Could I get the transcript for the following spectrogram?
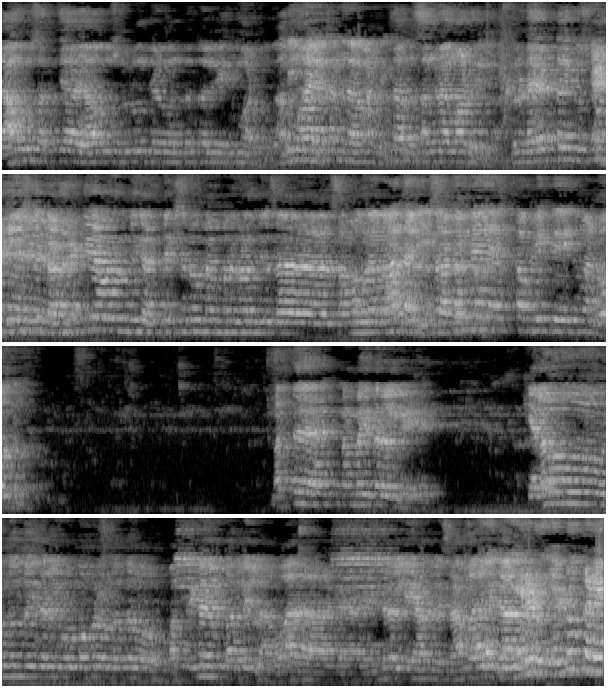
ಯಾವುದು ಸತ್ಯ ಯಾವುದು ಸುಳ್ಳು ಅಂತ ಹೇಳುವಂತದ್ದು ಅಲ್ಲಿ ಇದು ಮಾಡಬಹುದು ಅದು ಅಭಿಪ್ರಾಯ ಮಾಡಿ- ಸಂಗ್ರಹ ಮಾಡುವುದಿಲ್ಲ ಮಾಡುದಿಲ್ಲ ಇವರು ಡೈರೆಕ್ಟ್ ಆಗಿ. ಕಮಿಟಿ ಅವರೊಂದಿಗೆ ಅಧ್ಯಕ್ಷರು ಮೆಂಬರ್ಗಳೊಂದಿಗೆ ಹೌದು ಮತ್ತೆ ನಮ್ಮ ಇದರಲ್ಲಿ ಕೆಲವು ಒಂದೊಂದು ಇದರಲ್ಲಿ ಒಬ್ಬೊಬ್ಬರು ಒಂದೊಂದು ಪತ್ರಿಕೆಗಳಲ್ಲಿ ಬರಲಿಲ್ಲ. ಇದರಲ್ಲಿ ಯಾವ್ದು ಸಾಮಾನ್ಯ ಸಾಮಾಜಿಕ ಎರಡು ಕಡೆ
